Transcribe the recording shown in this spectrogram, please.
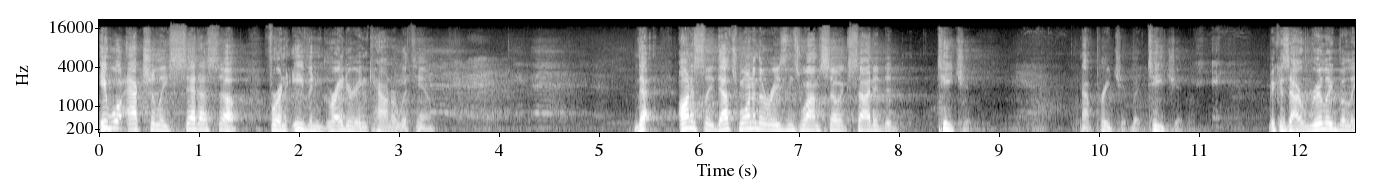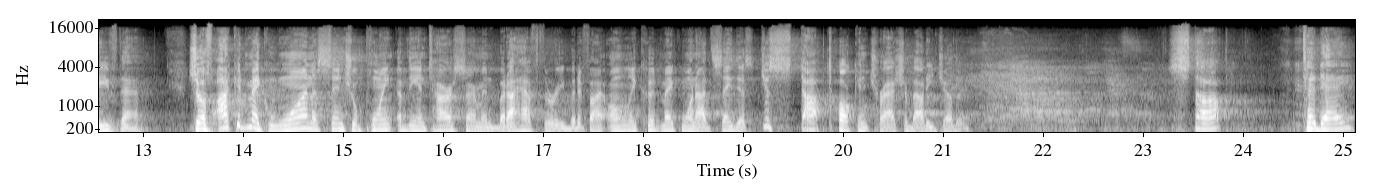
it will actually set us up for an even greater encounter with Him. That, honestly, that's one of the reasons why I'm so excited to teach it. Not preach it, but teach it. Because I really believe that. So, if I could make one essential point of the entire sermon, but I have three, but if I only could make one, I'd say this just stop talking trash about each other. Stop today,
